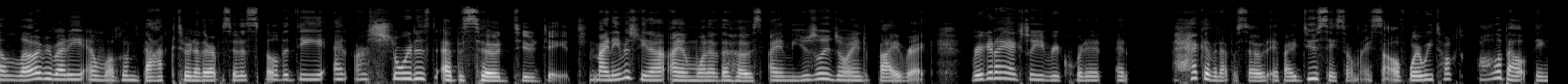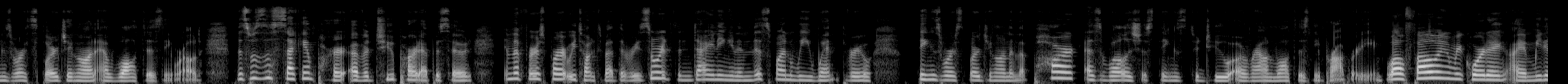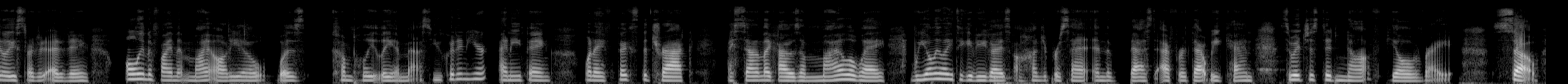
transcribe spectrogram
Hello, everybody, and welcome back to another episode of Spill the D and our shortest episode to date. My name is Gina. I am one of the hosts. I am usually joined by Rick. Rick and I actually recorded an heck of an episode, if I do say so myself, where we talked all about things worth splurging on at Walt Disney World. This was the second part of a two part episode. In the first part, we talked about the resorts and dining, and in this one, we went through things we're splurging on in the park, as well as just things to do around Walt Disney property. While following recording, I immediately started editing, only to find that my audio was completely a mess. You couldn't hear anything. When I fixed the track, I sounded like I was a mile away. We only like to give you guys 100% and the best effort that we can, so it just did not feel right. So,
